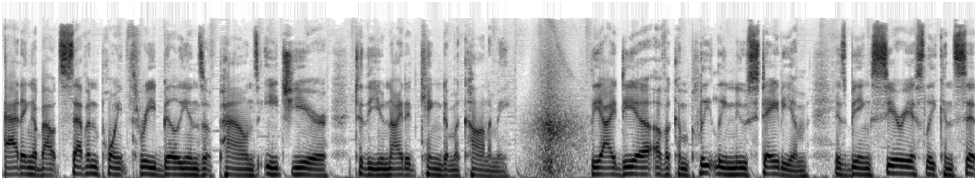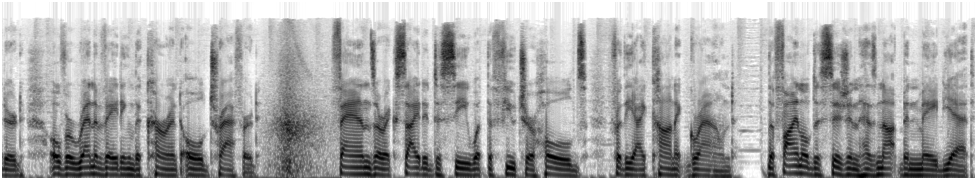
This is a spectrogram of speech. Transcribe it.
adding about 7.3 billions of pounds each year to the United Kingdom economy. The idea of a completely new stadium is being seriously considered over renovating the current Old Trafford. Fans are excited to see what the future holds for the iconic ground. The final decision has not been made yet,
